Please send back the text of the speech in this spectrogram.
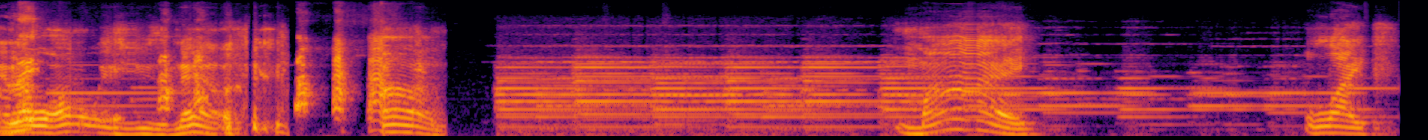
and I will always use it now. um, my life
